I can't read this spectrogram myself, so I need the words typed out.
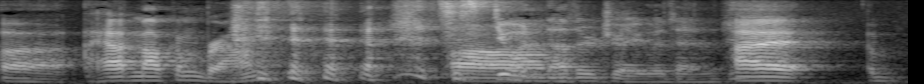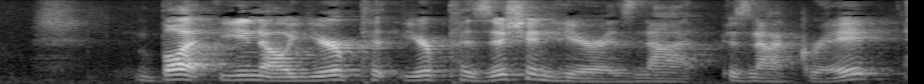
uh, I have Malcolm Brown. just do Um, another trade with him. I, but you know your your position here is not is not great.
